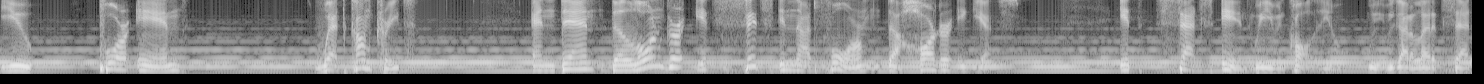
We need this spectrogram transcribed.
you pour in wet concrete and then the longer it sits in that form the harder it gets. It sets in. We even call it you know we, we got to let it set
